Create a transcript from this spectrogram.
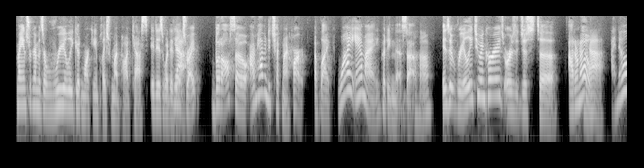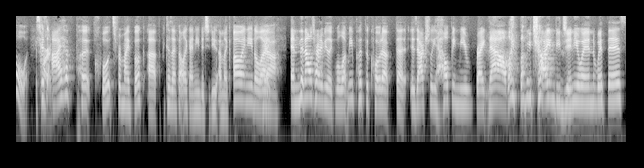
my Instagram is a really good marketing place for my podcast. It is what it is, Yeah. right? But also, I'm having to check my heart of like, why am I putting this up? Uh huh. Is it really to encourage or is it just to, I don't know. Yeah, I know. Because. I have put quotes from my book up because I felt like I needed to do. I'm like, oh, I need to like, yeah. And then I'll try to be like, well, let me put the quote up that is actually helping me right now. Like, let me try and be genuine with this.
